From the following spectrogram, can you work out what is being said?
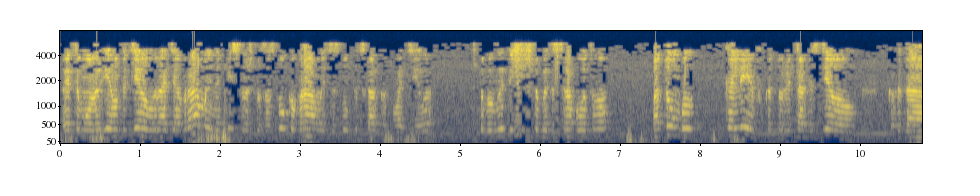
Поэтому он, и он это делал ради Авраама, и написано, что заслуг Авраама и заслуг Ицхака хватило, чтобы вытащить, чтобы это сработало. Потом был Калев, который так сделал, когда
